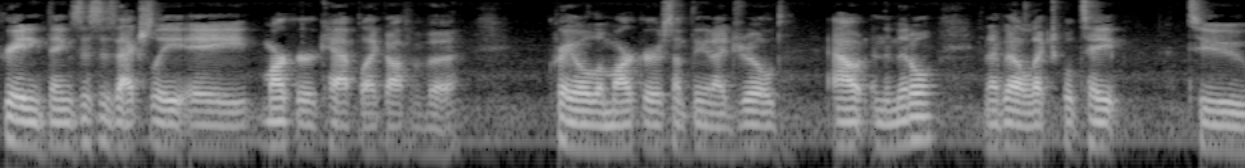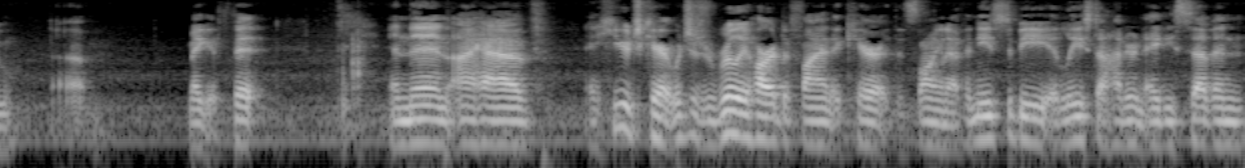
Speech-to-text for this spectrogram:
creating things. This is actually a marker cap, like off of a Crayola marker or something that I drilled out in the middle, and I've got electrical tape to um, make it fit. And then I have a huge carrot, which is really hard to find a carrot that's long enough. It needs to be at least 187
